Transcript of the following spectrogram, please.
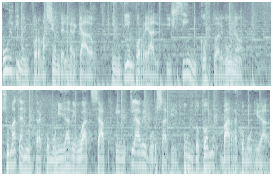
última información del mercado en tiempo real y sin costo alguno, sumate a nuestra comunidad de WhatsApp en clavebursátil.com comunidad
